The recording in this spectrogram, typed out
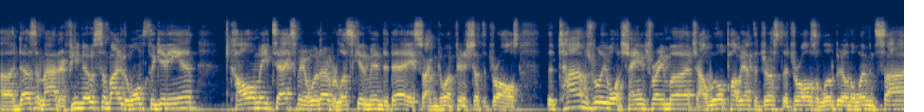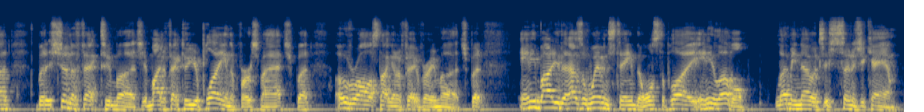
Uh, doesn't matter. If you know somebody that wants to get in, call me, text me, or whatever. Let's get them in today so I can go and finish up the draws. The times really won't change very much. I will probably have to adjust the draws a little bit on the women's side, but it shouldn't affect too much. It might affect who you're playing in the first match, but overall, it's not going to affect very much. But anybody that has a women's team that wants to play any level, let me know as soon as you can.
